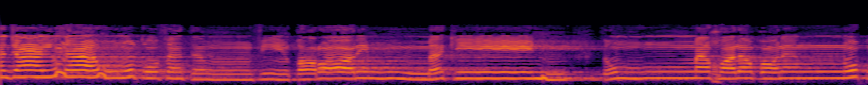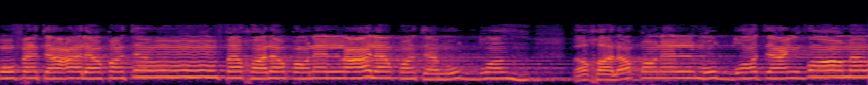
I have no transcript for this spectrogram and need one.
فجعلناه نطفة في قرار مكين. ثم خلقنا النطفة علقة فخلقنا العلقة مضغة فخلقنا المضغة عظاما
